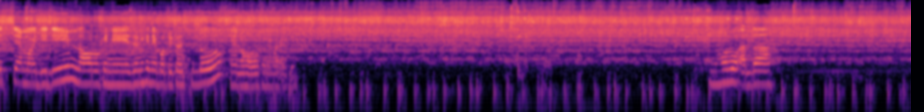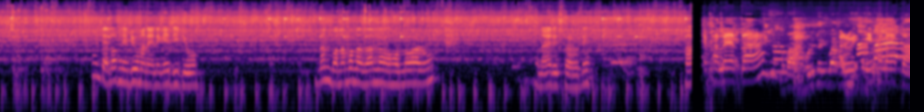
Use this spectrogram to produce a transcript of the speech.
এতিয়া মই দি দিম নহৰুখিনি যোনখিনি বটি থৈছিলোঁ সেই নহৰুখিনি মই দি দিম। নহৰু আদা। তেলত নিদিওঁ মানে এনেকৈ দি দিওঁ। ইমান বনাব নাজানো হ'লেও আৰু। বনাই দিছোঁ আৰু দেই। এফালে এটা আৰু এইফালে এটা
